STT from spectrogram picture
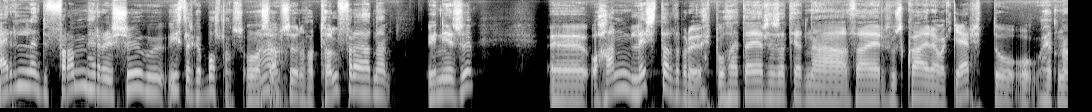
erlendu framherrar í sögu íslenska boltans. Og ah. sjálfsögur náttúrulega tölfræði þarna inn í þessu. Uh, og hann listar þetta bara upp og þetta er sem sagt hérna, það er, þú veist, hvað er að hafa gert og, og hérna,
